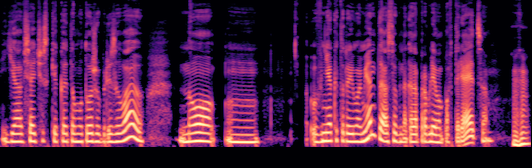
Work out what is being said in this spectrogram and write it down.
Я всячески к этому тоже призываю, но в некоторые моменты, особенно когда проблема повторяется, угу.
